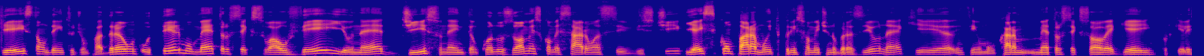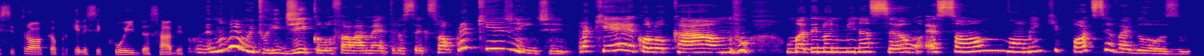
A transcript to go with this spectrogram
gays estão dentro de um padrão. O termo metrosexual veio, né, disso, né? Então, quando os homens começaram a se vestir, e aí se compara muito, principalmente no Brasil, né? Que, enfim, um cara metrosexual é gay, porque ele se troca, porque ele se cuida, sabe? Não é muito ridículo falar metrosexual? Pra quê, gente? Pra que colocar um uma denominação, é só um homem que pode ser vaidoso.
